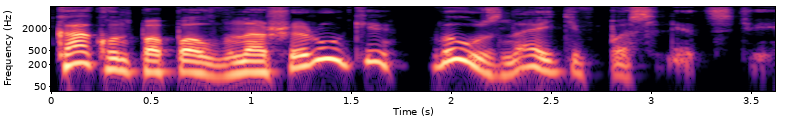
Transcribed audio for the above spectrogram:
Как он попал в наши руки, вы узнаете впоследствии.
